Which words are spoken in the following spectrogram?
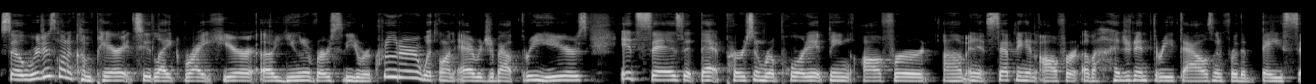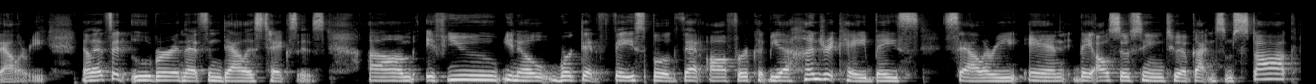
So we're just going to compare it to like right here, a university recruiter with on average about three years. It says that that person reported being offered um, and accepting an offer of 103,000 for the base salary. Now that's at Uber and that's in Dallas, Texas. Um, if you, you know, worked at Facebook, that offer could be a hundred K base salary. And they also seem to have gotten some stock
